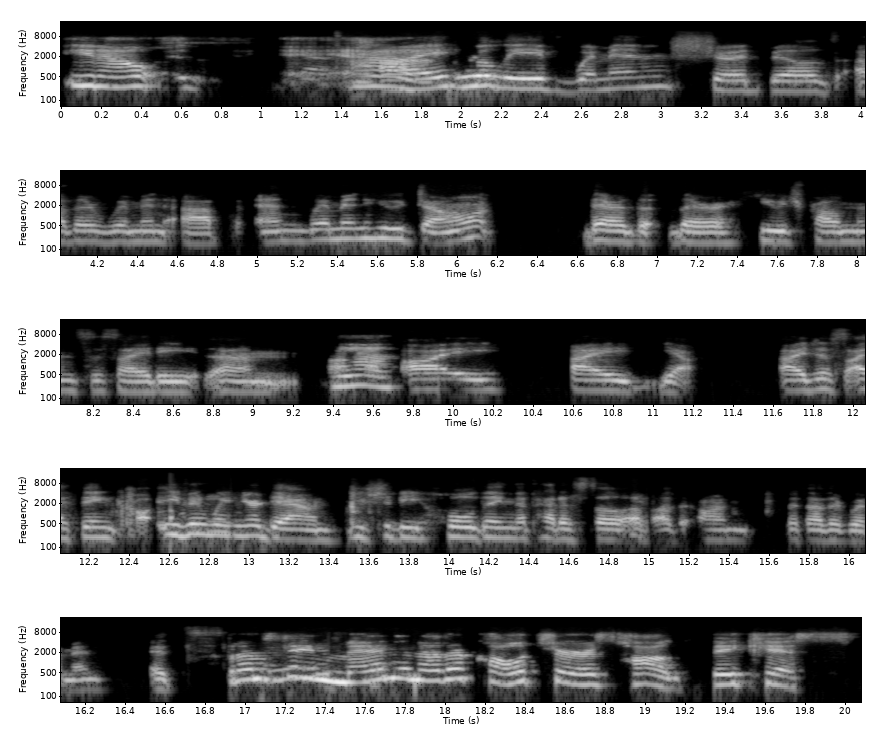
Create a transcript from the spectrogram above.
you know, uh, I believe women should build other women up, and women who don't, they're the, they're a huge problem in society. Um, yeah, I, I, yeah, I just I think even when you're down, you should be holding the pedestal of other on with other women. It's but I'm saying men in other cultures hug, they kiss,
